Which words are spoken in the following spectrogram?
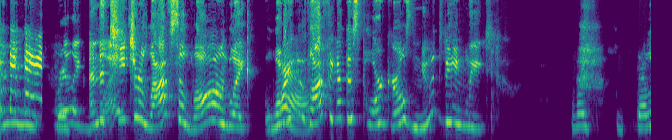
"We're Like, like, and the "What?" teacher laughs along, like, "Why are you laughing at this poor girl's nudes being leaked?" like that was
